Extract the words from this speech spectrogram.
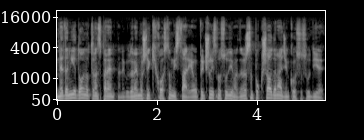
ne da nije dovoljno transparentna, nego da nemaš nekih osnovnih stvari. Evo, pričali smo o sudijama, znaš, sam pokušao da nađem ko su sudije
